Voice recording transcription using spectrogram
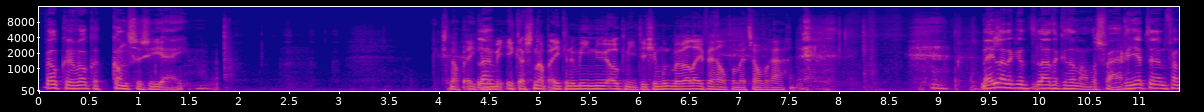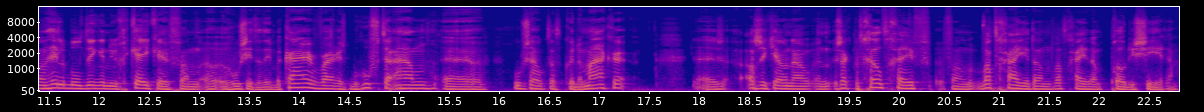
welke, welke kansen zie jij? Ik snap, economie, ik snap economie nu ook niet. Dus je moet me wel even helpen met zo'n vraag. Nee, laat ik, het, laat ik het dan anders vragen. Je hebt eh, van een heleboel dingen nu gekeken van eh, hoe zit het in elkaar? Waar is behoefte aan? Hoe zou ik dat kunnen maken? Eh, als ik jou nou een zak met geld geef, van wat, ga je dan, wat ga je dan produceren?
